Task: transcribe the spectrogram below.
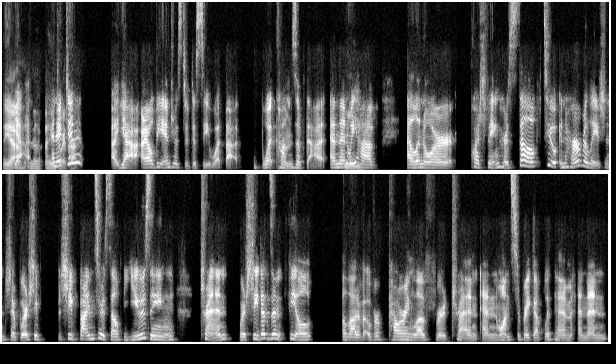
Yeah. Yeah. and it didn't, uh, yeah, I'll be interested to see what that what comes of that. And then mm. we have Eleanor questioning herself too in her relationship where she she finds herself using Trent where she doesn't feel a lot of overpowering love for Trent and wants to break up with him and then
